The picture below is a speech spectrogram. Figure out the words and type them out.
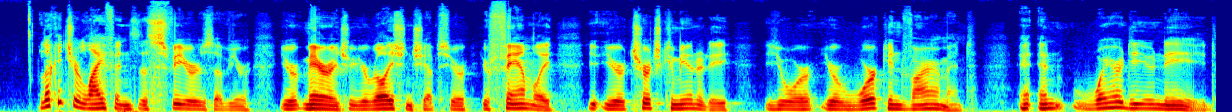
look at your life in the spheres of your, your marriage or your relationships, your, your family, your church community, your, your work environment. And, and where do you need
